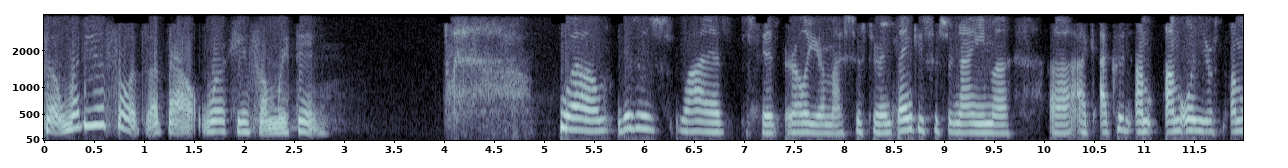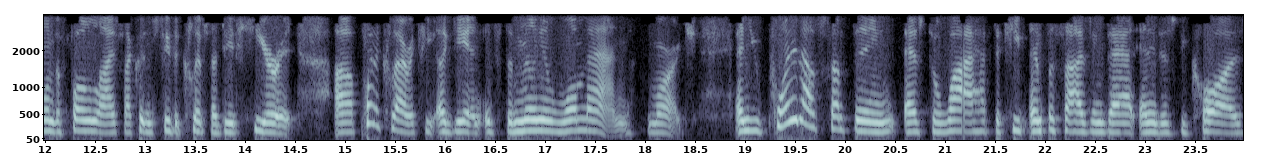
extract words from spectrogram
So what are your thoughts about working from within? Well, this is why, I said earlier, my sister, and thank you, Sister Naima, uh, I, I couldn't. I'm, I'm on your. I'm on the phone line, so I couldn't see the clips. I did hear it. Uh, point of clarity. Again, it's the Million Woman March, and you pointed out something as to why I have to keep emphasizing that, and it is because,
